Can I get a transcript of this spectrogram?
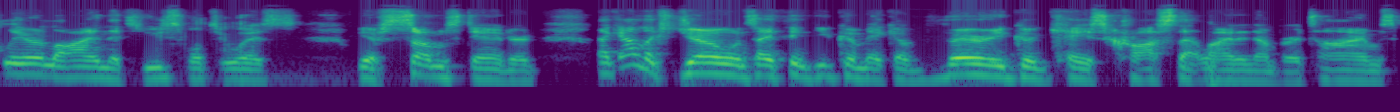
clear line that's useful to us. We have some standard. Like Alex Jones, I think you can make a very good case cross that line a number of times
